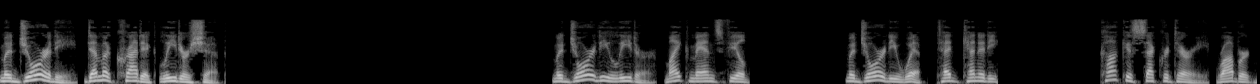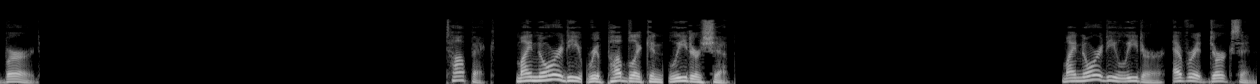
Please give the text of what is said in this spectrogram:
Majority Democratic leadership. Majority Leader Mike Mansfield. Majority Whip Ted Kennedy. Caucus Secretary Robert Byrd. Topic: Minority Republican leadership. Minority Leader, Everett Dirksen,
